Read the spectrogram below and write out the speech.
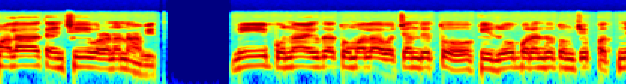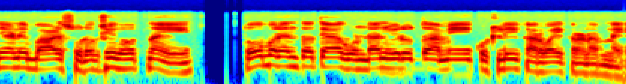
मला त्यांची वर्णन हवीत. मी पुन्हा एकदा तुम्हाला वचन देतो की जोपर्यंत तुमची पत्नी आणि बाळ सुरक्षित होत नाही तोपर्यंत त्या गुंडांविरुद्ध आम्ही कुठलीही कारवाई करणार नाही.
